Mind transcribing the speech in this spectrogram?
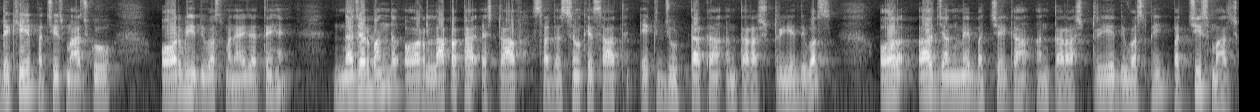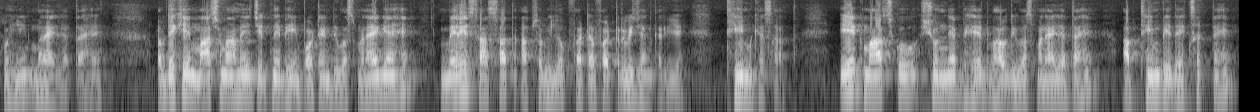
देखिए 25 मार्च को और भी दिवस मनाए जाते हैं। नज़रबंद और लापता स्टाफ सदस्यों के साथ एकजुटता का अंतर्राष्ट्रीय दिवस और अजन्मे बच्चे का अंतर्राष्ट्रीय दिवस भी 25 मार्च को ही मनाया जाता है। अब देखिए, मार्च माह में जितने भी इंपॉर्टेंट दिवस मनाए गए हैं, मेरे साथ साथ आप सभी लोग फटाफट रिविजन करिए थीम के साथ। एक मार्च को शून्य भेदभाव दिवस मनाया जाता है। आप थीम भी देख सकते हैं।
